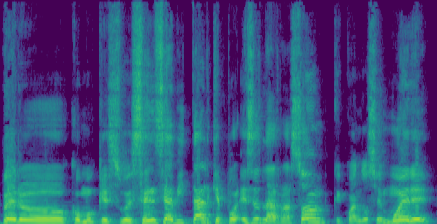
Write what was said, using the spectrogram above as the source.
Pero como que su esencia vital, que por, esa es la razón, que cuando se muere,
